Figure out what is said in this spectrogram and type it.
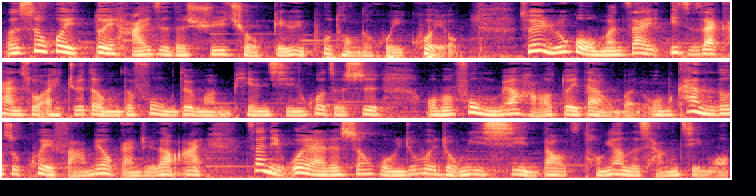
而是会对孩子的需求给予不同的回馈哦。所以如果我们在一直在看说，哎，觉得我们的父母对我们很偏心，或者是我们父母没有好好对待我们，我们看的都是匮乏，没有感觉到爱，在你未来的生活，你就会容易吸引到同样的场景哦。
